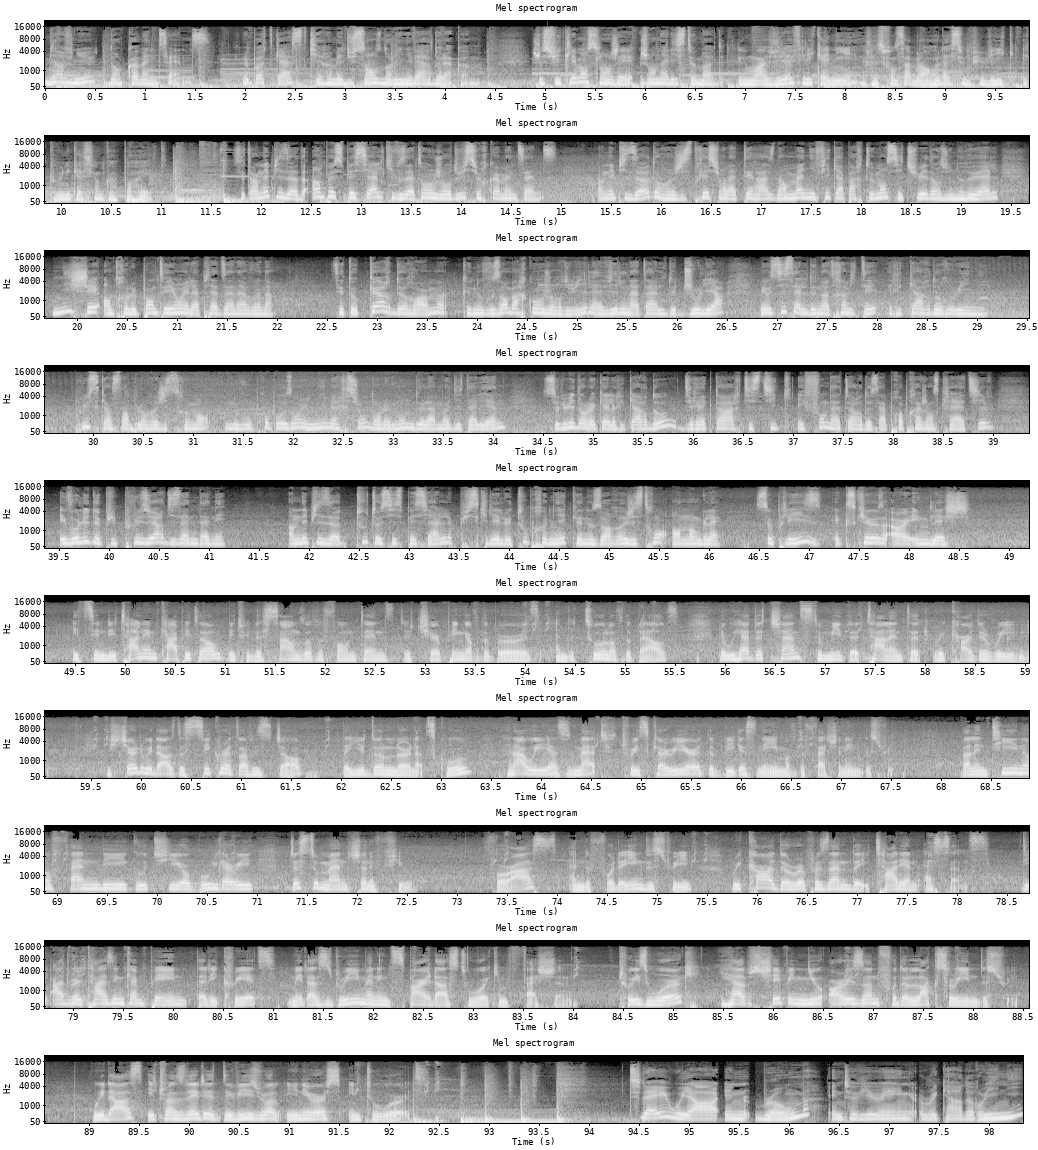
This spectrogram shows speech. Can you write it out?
Bienvenue dans Common Sense, le podcast qui remet du sens dans l'univers de la com. Je suis Clémence Langer, journaliste mode. Et moi, Julia Félicani, responsable en relations publiques et communication corporate. C'est un épisode un peu spécial qui vous attend aujourd'hui sur Common Sense. Un épisode enregistré sur la terrasse d'un magnifique appartement situé dans une ruelle nichée entre le Panthéon et la Piazza Navona. C'est au cœur de Rome que nous vous embarquons aujourd'hui, la ville natale de Giulia, mais aussi celle de notre invité, Riccardo Ruini. Plus qu'un simple enregistrement, nous vous proposons une immersion dans le monde de la mode italienne, celui dans lequel Riccardo, directeur artistique et fondateur de sa propre agence créative, évolue depuis plusieurs dizaines d'années. Un épisode tout aussi spécial puisqu'il est le tout premier que nous enregistrons en anglais. So please, excuse our English. It's in the Italian capital, between the sounds of the fountains, the chirping of the birds, and the toll of the bells, that we had the chance to meet the talented Riccardo Rini. He shared with us the secrets of his job that you don't learn at school, and how he has met through his career the biggest name of the fashion industry. Valentino, Fendi, Gucci, or Bulgari, just to mention a few. For us and for the industry, Riccardo represents the Italian essence. The advertising campaign that he creates made us dream and inspired us to work in fashion. Through his work, he helps shaping new horizon for the luxury industry. With us, he translated the visual universe into words. Today we are in Rome interviewing Riccardo Ruini.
